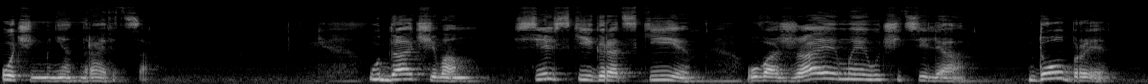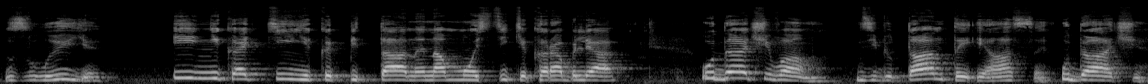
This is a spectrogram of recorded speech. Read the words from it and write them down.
очень мне нравится. Удачи вам, сельские и городские, уважаемые учителя, добрые, злые и никакие капитаны на мостике корабля. Удачи вам, дебютанты и асы, удачи!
